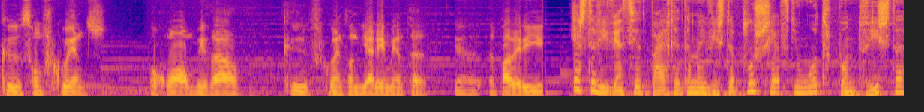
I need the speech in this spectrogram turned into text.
que são frequentes ou com alguma idade que frequentam diariamente a, a, a padaria. Esta vivência de bairro é também vista pelo chefe de um outro ponto de vista,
